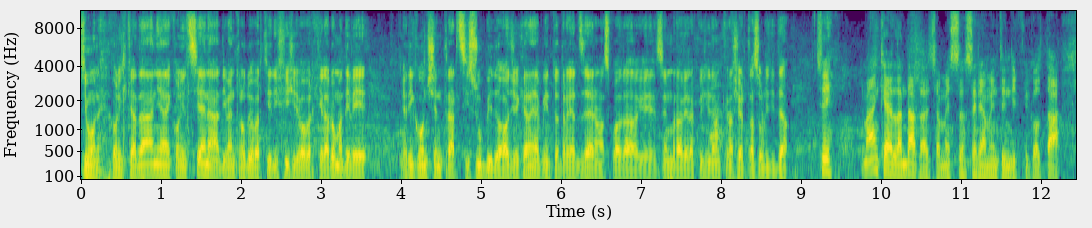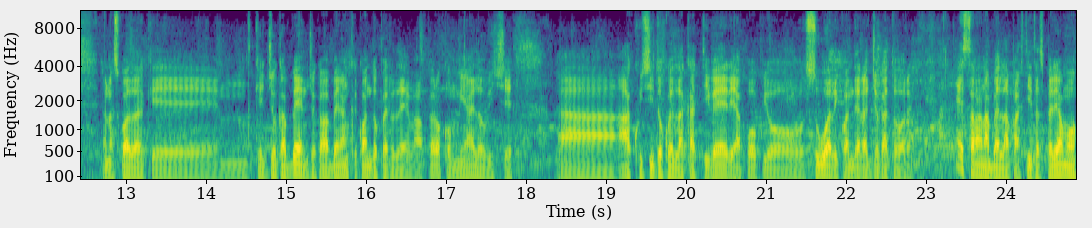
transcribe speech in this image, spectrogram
Simone, con il Catania e con il Siena diventano due partite difficili proprio perché la Roma deve riconcentrarsi subito. Oggi il Catania ha vinto 3-0, una squadra che sembra aver acquisito anche una certa solidità. Sì, ma anche all'andata ci ha messo seriamente in difficoltà. È una squadra che, che gioca bene, giocava bene anche quando perdeva, però con Mihailovic ha, ha acquisito quella cattiveria proprio sua di quando era giocatore. E sarà una bella partita, speriamo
